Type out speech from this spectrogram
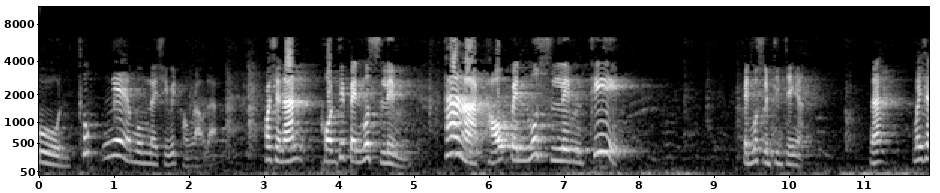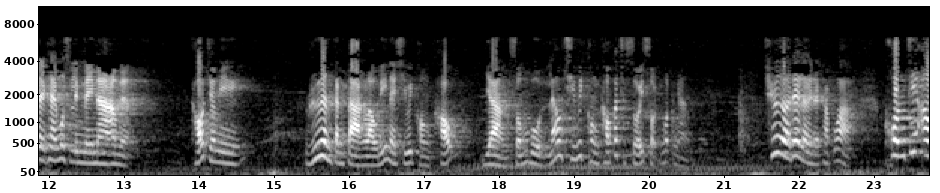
บูรณ์ทุกแง่มุมในชีวิตของเราแล้ว เพราะฉะนั้นคนที่เป็นมุสลิม ถ้าหากเขาเป็นมุสลิมที่เป็นมุสลิมจริง ๆอะนะไม่ใช่แค่มุสลิมในนามเนี่ย เขาจะมี เรื่องต่างๆ เหล่านี้ในชีวิตของเขาอย่างสมบูรณ์ แล้วชีวิตของเขาก็จะสวยสดงดงาม เชื่อได้เลยนะครับว่า คนที่เอา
